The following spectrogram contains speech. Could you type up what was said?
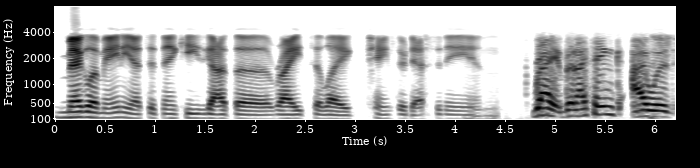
megalomania to think he's got the right to like change their destiny and right. But I think I would,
